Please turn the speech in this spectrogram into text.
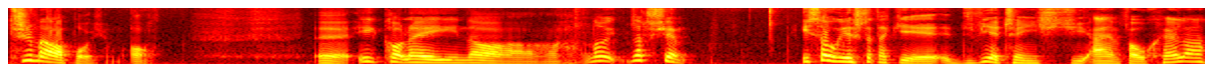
trzymała poziom. O. Yy, I kolei, no, no, znaczy się, i są jeszcze takie dwie części AMV Hella, y,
